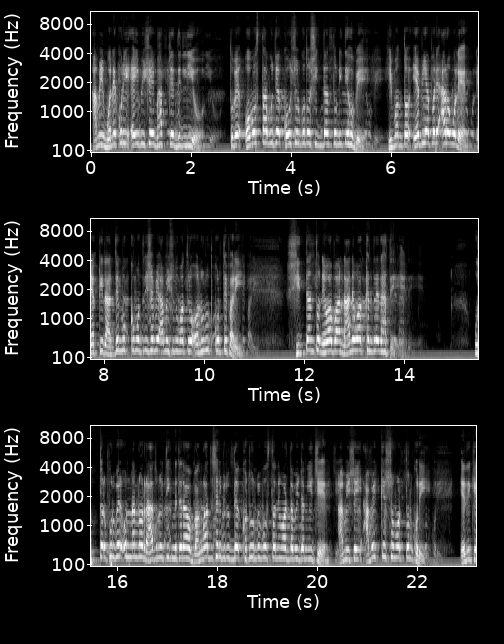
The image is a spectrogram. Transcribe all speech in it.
আমি মনে করি এই বিষয়ে ভাবছে দিল্লিও। তবে অবস্থা বুঝে কৌশলগত সিদ্ধান্ত নিতে হবে। হিমন্ত এ ব্যাপারে আরও বলেন, একটি রাজ্যের মুখ্যমন্ত্রী হিসেবে আমি শুধুমাত্র অনুরোধ করতে পারি। সিদ্ধান্ত নেওয়া বা না নেওয়া কেন্দ্রের হাতে। উত্তর পূর্বের অন্যান্য রাজনৈতিক নেতারাও বাংলাদেশের বিরুদ্ধে কঠোর ব্যবস্থা নেওয়ার দাবি জানিয়েছেন। আমি সেই আবেগকে সমর্থন করি। এদিকে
